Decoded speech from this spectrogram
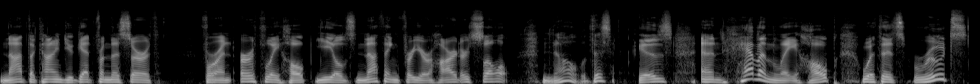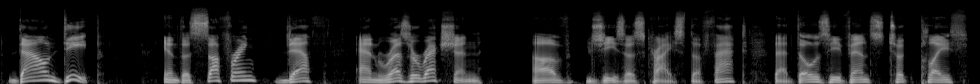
not the kind you get from this earth. For an earthly hope yields nothing for your heart or soul. No, this is an heavenly hope with its roots down deep in the suffering, death, and resurrection of Jesus Christ. The fact that those events took place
